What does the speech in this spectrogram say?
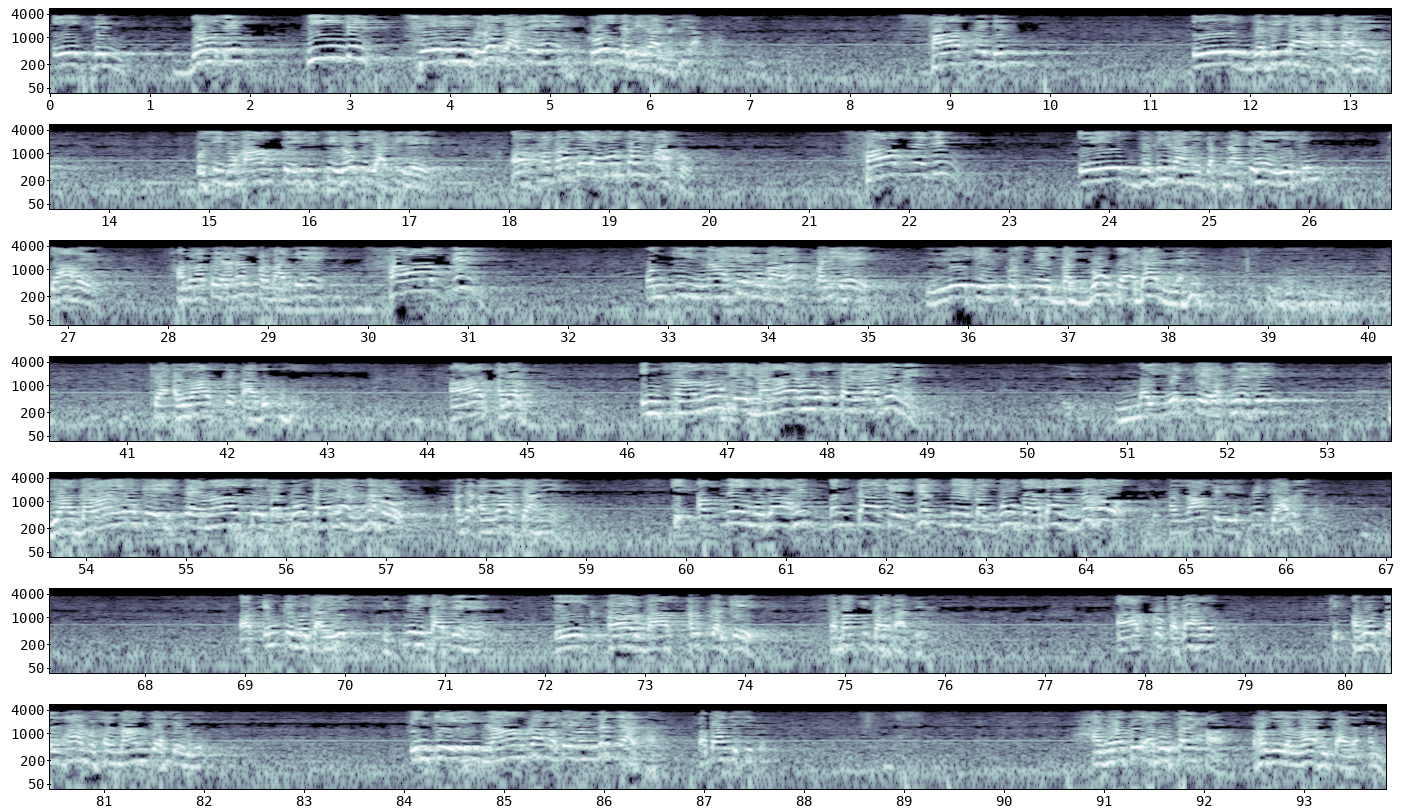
ایک دن، دو دن تین دن، چھ دن گزر جاتے ہیں، کوئی جزیرہ نہیں آتا۔ ساتویں دن ایک جزیرہ آتا ہے، اسی مقام پہ کشتی روکی جاتی ہے اور حضرت ابو طلحہ کو ساتویں دن ایک جزیرہ میں دفناتے ہیں۔ لیکن کیا ہے؟ حضرت انس فرماتے ہیں، سات دن ان کی ناش مبارک پڑی ہے، لیکن اس میں بدبو پیدا نہیں۔ کیا اللہ کے قابل نہیں؟ آج اگر انسانوں کے بنائے ہوئے سلاجوں میں میت کے رکھنے سے یا دوائیوں کے استعمال سے بدبو پیدا نہ ہو، تو اگر اللہ چاہے کہ اپنے مجاہد بنتا کے جسم میں بدبو پیدا نہ ہو، تو اللہ کے لیے اس میں کیا مشکل ہے اور ان کے متعلق اتنی ہی باتیں ہیں، ایک اور بات فرق کر کے سبق کی طرف آتے ہیں۔ آپ کو پتا ہے کہ ابو طلحہ مسلمان کیسے ہوئے؟ ان کے اسلام کا پس منظر کیا تھا؟ پتا کسی کو؟ حضرت ابو طلحہ رضی اللہ تعالی عنہ۔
